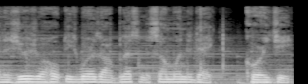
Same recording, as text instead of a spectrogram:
And as usual, I hope these words are a blessing to someone today. Corey G.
